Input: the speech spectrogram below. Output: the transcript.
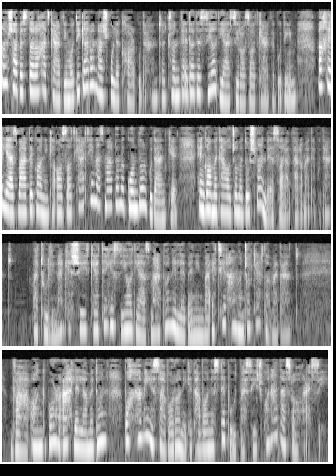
آن شب استراحت کردیم و دیگران مشغول کار بودند. چون تعداد زیادی اسیر آزاد کرده بودیم و خیلی از بردگانی که آزاد کردیم از مردم گندور بودند که هنگام تهاجم دشمن به اسارت درآمده بودند. و طولی نکشید که عده زیادی از مردان لبنین و اتیر همانجا گرد آمدند. و آنگبار اهل لامدون با همه سوارانی که توانسته بود بسیج کند از راه رسید.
